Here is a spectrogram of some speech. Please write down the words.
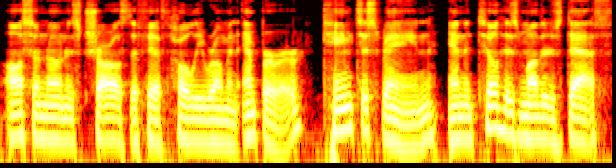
also known as Charles V, Holy Roman Emperor, came to Spain, and until his mother's death,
